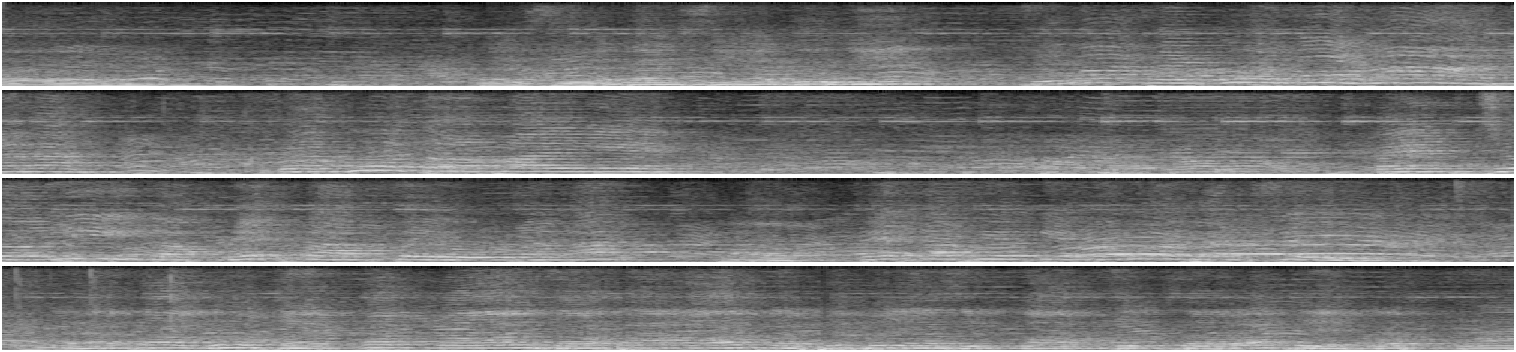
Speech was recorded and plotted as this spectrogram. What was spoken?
อได้เสียได้เสียคู่นี้ถือว่าเป็นคู่ที่5นะคะส่วนคู่ต่อไปนี่เป็นเชอรี่กับเพชรกาฟิลนะคะครับเพชรกาฟิลเก็บไว้ด้วยพันสี่ แล้วก็คู่เจ็ดก้นน้อยสอตาออสกับเพชรพยาสิงห์หลอนสิงห์สารวัตรเดชครับค่ะ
